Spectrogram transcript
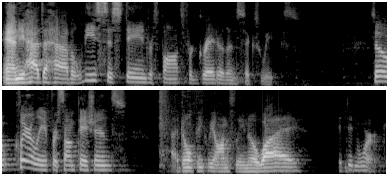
and you had to have at least sustained response for greater than six weeks. So, clearly, for some patients, I don't think we honestly know why it didn't work.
